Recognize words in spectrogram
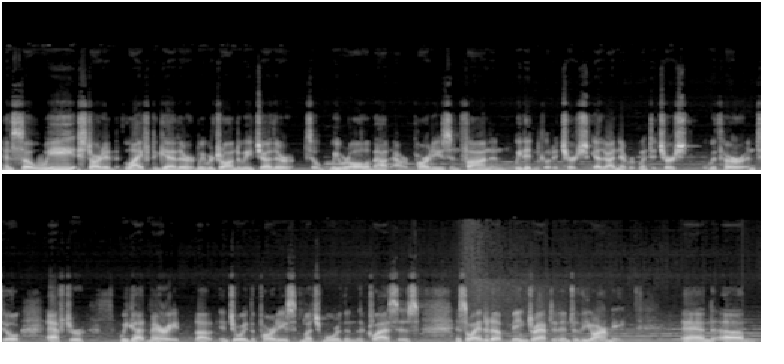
and so we started life together. We were drawn to each other, so we were all about our parties and fun. And we didn't go to church together. I never went to church with her until after we got married. I enjoyed the parties much more than the classes, and so I ended up being drafted into the army. And um,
